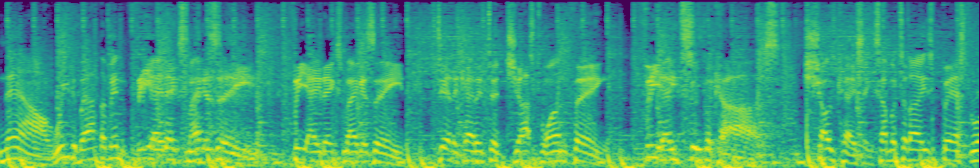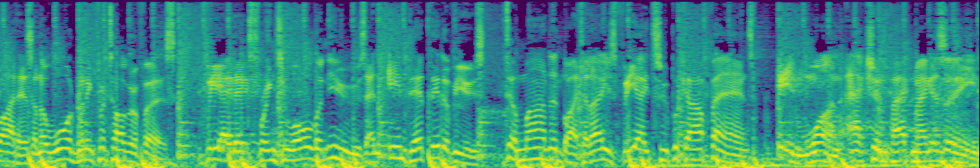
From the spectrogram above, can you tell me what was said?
Now read about them in V8X Magazine. V8X Magazine, dedicated to just one thing V8 supercars. showcasing some of today's best writers and award winning photographers. V8X brings you all the news and in depth interviews demanded by today's V8 supercar fans in one action packed magazine.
